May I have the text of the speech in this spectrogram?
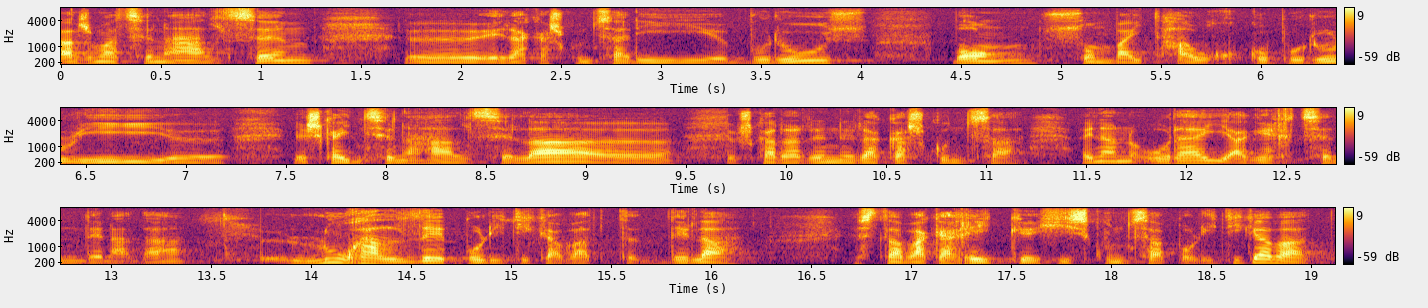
asmatzen ahaltzen uh, erakaskuntzari buruz, bon, zonbait hauk kopururi uh, eskaintzen ahaltzela uh, Euskararen erakaskuntza. Baina orai agertzen dena da, lugalde politika bat dela ez da bakarrik hizkuntza politika bat,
